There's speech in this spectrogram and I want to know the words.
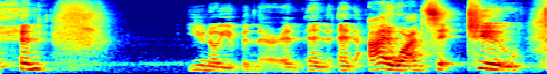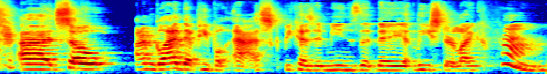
and you know you've been there and and and I want it too. Uh, so I'm glad that people ask because it means that they at least are like, hmm,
